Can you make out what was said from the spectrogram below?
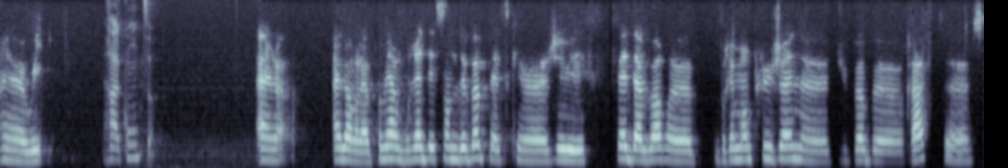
Euh, Oui. Raconte. Alors, alors, la première vraie descente de bob, parce que j'ai fait d'abord euh, vraiment plus jeune du bob raft, ce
